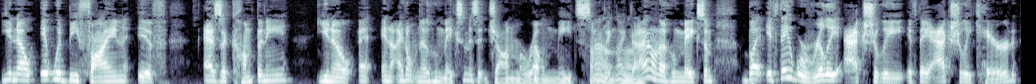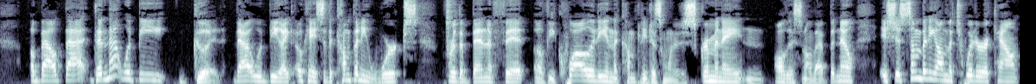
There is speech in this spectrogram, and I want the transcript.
you know it would be fine if as a company you know and, and i don't know who makes them. Is it john morrell meats something like that? I don't know who makes them but if they were really actually if they actually cared about that then that would be good. That would be like okay so the company works for the benefit of equality and the company doesn't want to discriminate and all this and all that. But no, it's just somebody on the Twitter account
